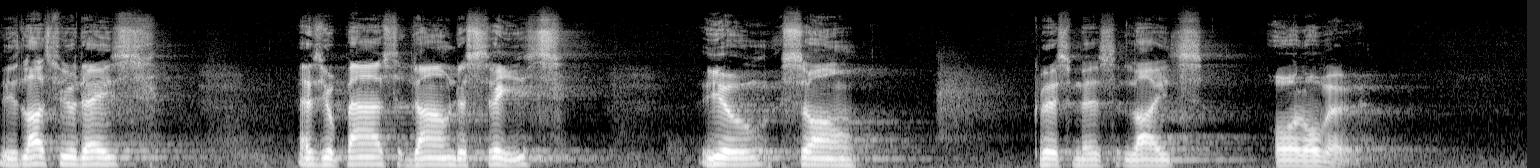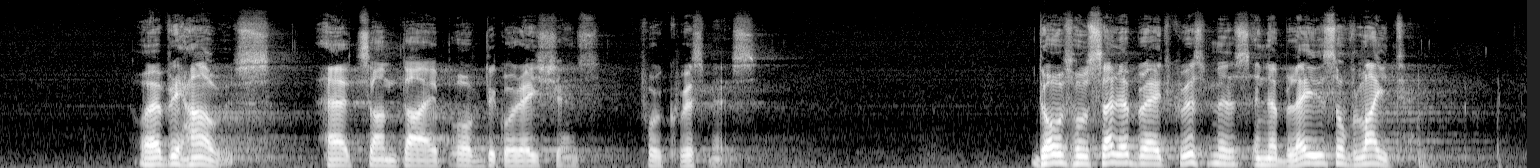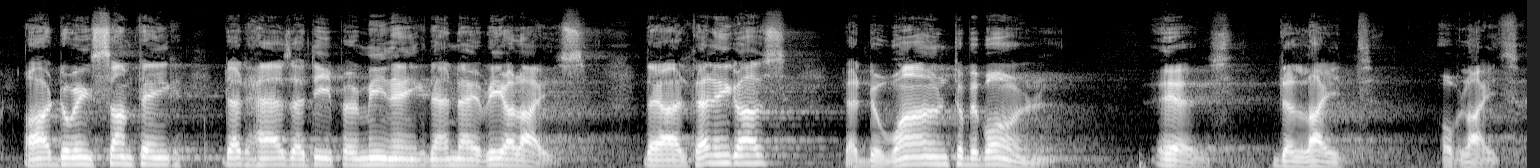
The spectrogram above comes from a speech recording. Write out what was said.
These last few days, as you passed down the streets, you saw Christmas lights all over. Every house had some type of decorations for Christmas. Those who celebrate Christmas in a blaze of light are doing something that has a deeper meaning than they realize. They are telling us that the one to be born is the light of light.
